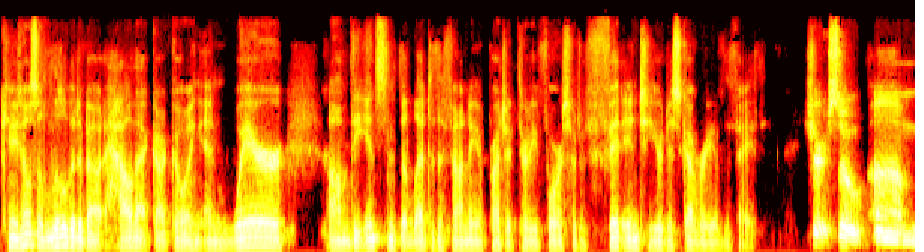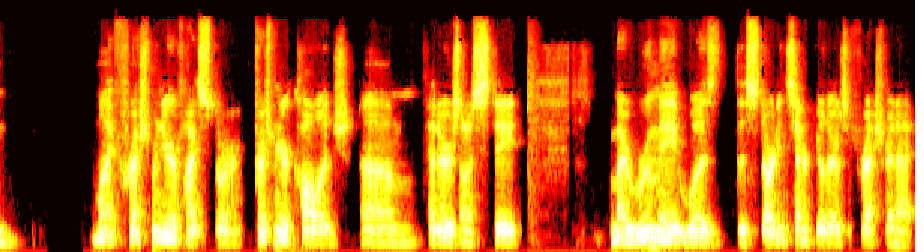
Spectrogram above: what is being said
can you tell us a little bit about how that got going and where um, the incident that led to the founding of Project 34 sort of fit into your discovery of the faith? Sure. So um, my freshman year of high school, or freshman year of college um, at Arizona State, my roommate was the starting center fielder as a freshman at,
